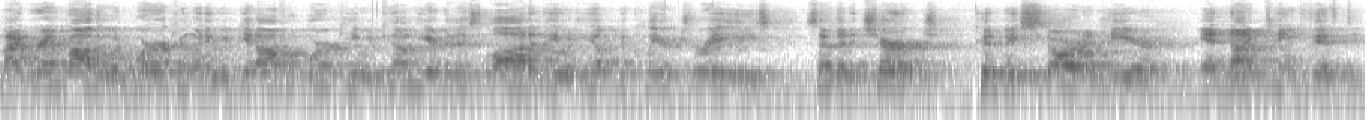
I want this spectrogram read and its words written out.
My grandfather would work, and when he would get off of work, he would come here to this lot and he would help to clear trees so that a church could be started here in 1950.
